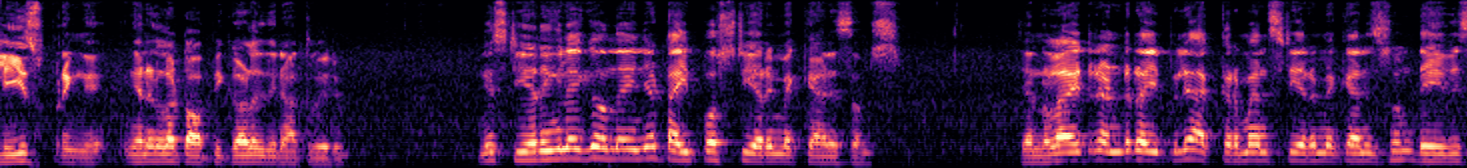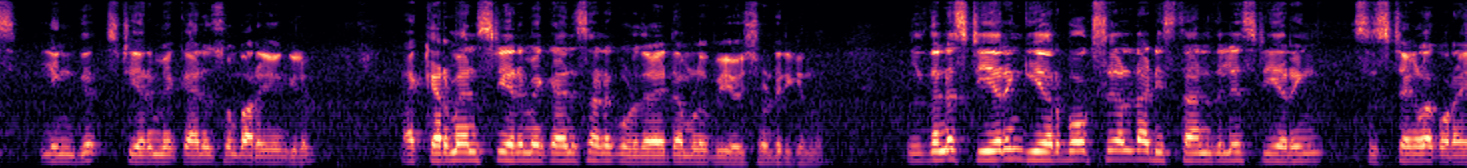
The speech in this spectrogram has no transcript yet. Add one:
leaf spring ഇങ്ങനെയുള്ള ടോപ്പിക്കുകൾ ഇതിനകത്ത് വരും. ഇനി സ്റ്റിയറിങ്ങിലേക്ക് വന്നു കഴിഞ്ഞാൽ ടൈപ്പ് ഓഫ് സ്റ്റിയറിംഗ് മെക്കാനിസംസ് ജനറലായിട്ട് രണ്ട് ടൈപ്പിൽ Ackermann steering mechanism Davis link steering മെക്കാനിസവും പറയുമെങ്കിലും അക്കർമാൻ സ്റ്റിയറിംഗ് മെക്കാനിസമാണ് കൂടുതലായിട്ട് നമ്മൾ ഉപയോഗിച്ചുകൊണ്ടിരിക്കുന്നത്. ഇതിൽ തന്നെ സ്റ്റിയറിംഗ് ഗിയർ ബോക്സുകളുടെ അടിസ്ഥാനത്തിൽ സ്റ്റിയറിംഗ് സിസ്റ്റങ്ങളെ കുറേ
